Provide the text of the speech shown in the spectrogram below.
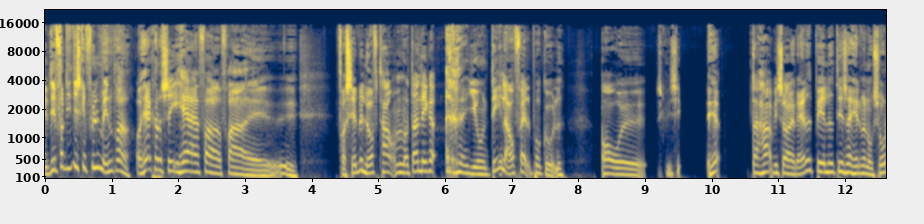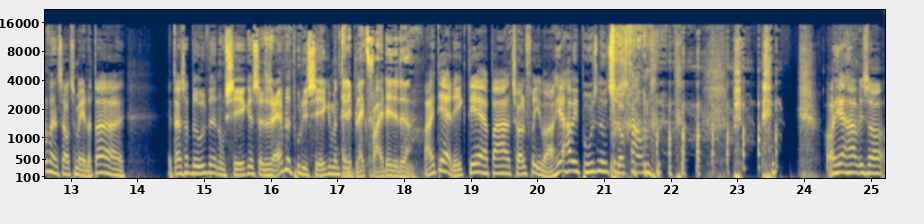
Jamen det er fordi, de skal fylde mindre. Og her kan du se, her er fra, fra, øh, øh, fra selve lufthavnen, og der ligger jo en del affald på gulvet. Og øh, skal vi se, her, der har vi så et andet billede, det er så hen med nogle sodavandsautomater. Der, ja, der er så blevet udleveret nogle sække, så det er blevet puttet i sække, men Er det Black Friday, det der? Nej, det er det ikke. Det er bare 12-fri varer. Her har vi bussen ud til lufthavnen. og her har vi så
